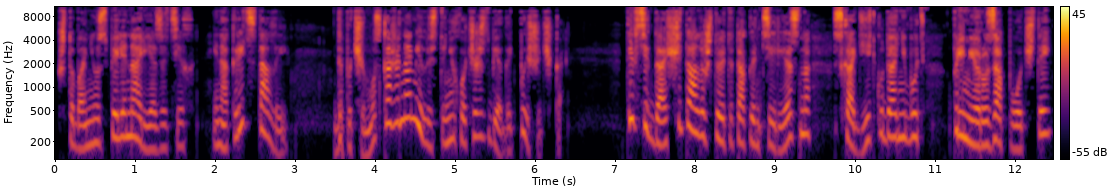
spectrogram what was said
чтобы они успели нарезать их и накрыть столы. Да почему, скажи на милость, ты не хочешь сбегать, пышечка? Ты всегда считала, что это так интересно, сходить куда-нибудь, к примеру, за почтой».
